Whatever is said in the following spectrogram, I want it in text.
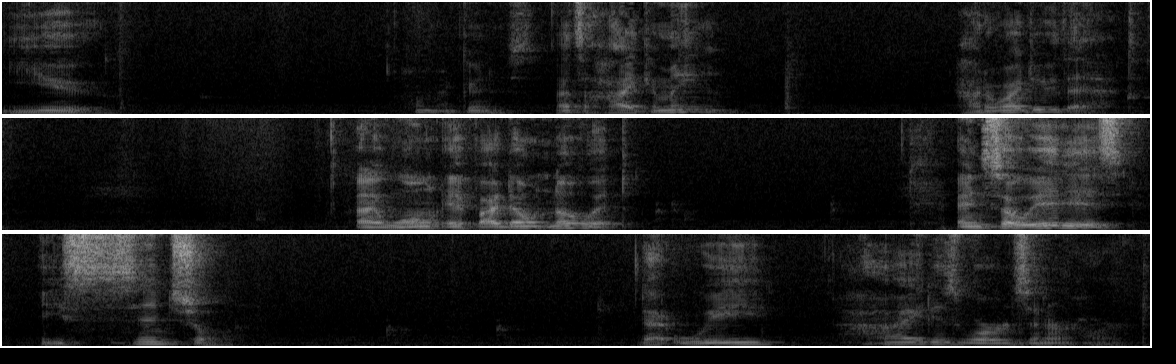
you. Oh my goodness, that's a high command. How do I do that? I won't if I don't know it. And so it is essential that we hide his words in our heart.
